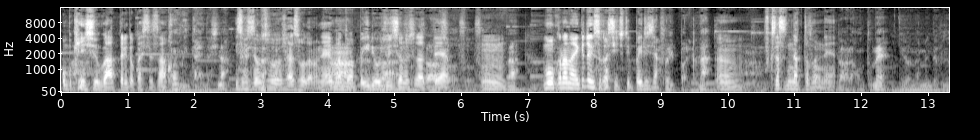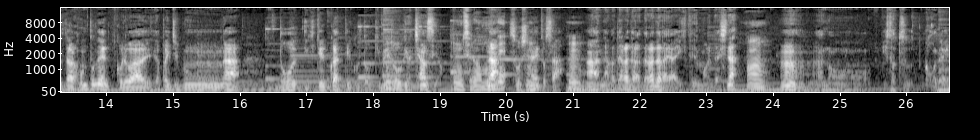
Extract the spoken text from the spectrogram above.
お研修があったりとかしてさ。公務員大変だしな。忙しそうそうそうだろうね、うん。あとやっぱ医療従事者の人だって。そうそうそうそう、うんな儲からないけど忙しい人いっぱいいるじゃん、それいっぱいあるよな。うん、複雑になった分ねだから本当ねいろんな面で複雑だから本当ねこれはやっぱり自分がどう生きていくかっていうことを決める大きなチャンスよ。うん。それはもうなねそうしないとさ、うん。ああなんかダラダラダラダラ生きててもあれだしな、うん。うん、あのー一つここで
